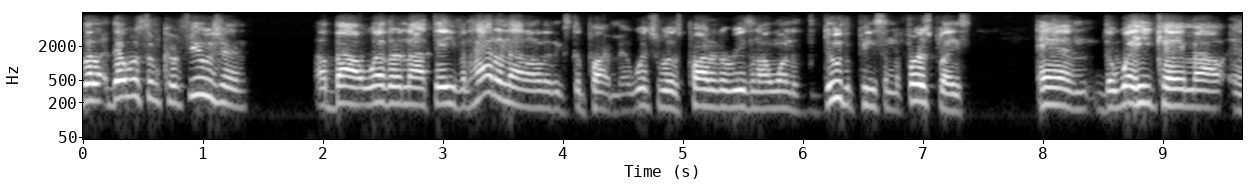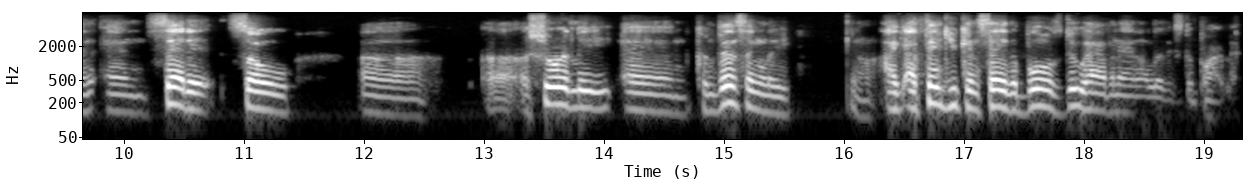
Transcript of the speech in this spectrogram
But there was some confusion about whether or not they even had an analytics department, which was part of the reason I wanted to do the piece in the first place. And the way he came out and, and said it so uh, uh, assuredly and convincingly, you know, I, I think you can say the Bulls do have an analytics department.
